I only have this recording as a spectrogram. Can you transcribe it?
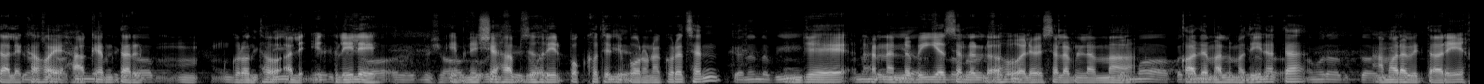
তা লেখা হয় হাকেম তার গ্রন্থ আল ইকলিলে ইবনে শাহাব জহরির পক্ষ থেকে বর্ণনা করেছেন যে সাল্লাল্লাহু আলাইহি সাল্লাম লাম্মা কাদাম আল মদিনাতা আমারা বিতারিখ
